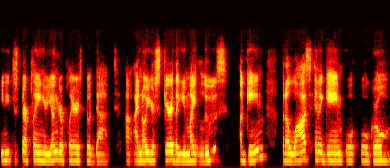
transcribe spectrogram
You need to start playing your younger players to adapt. Uh, I know you're scared that you might lose a game, but a loss in a game will, will grow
